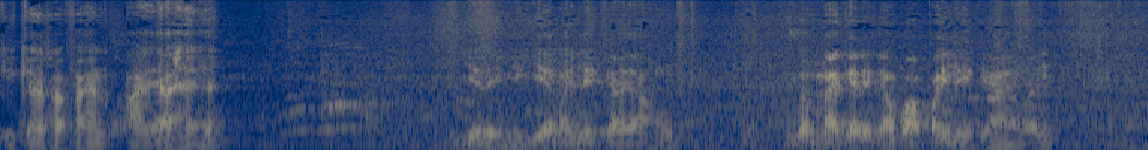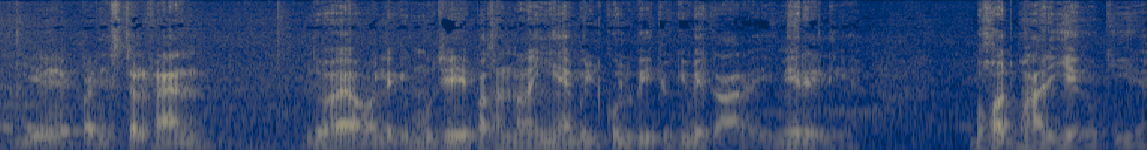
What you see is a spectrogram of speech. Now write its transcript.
कि कैसा फ़ैन आया है। ये देखिए, ये मैं लेके आया हूँ। मतलब मैं कह रहा हूँ, पापा ही लेके आए हैं भाई। ये पेडिस्टल फ़ैन जो है, और लेकिन मुझे ये पसंद नहीं है बिल्कुल भी, क्योंकि बेकार है मेरे लिए। बहुत भारी है, क्योंकि ये।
